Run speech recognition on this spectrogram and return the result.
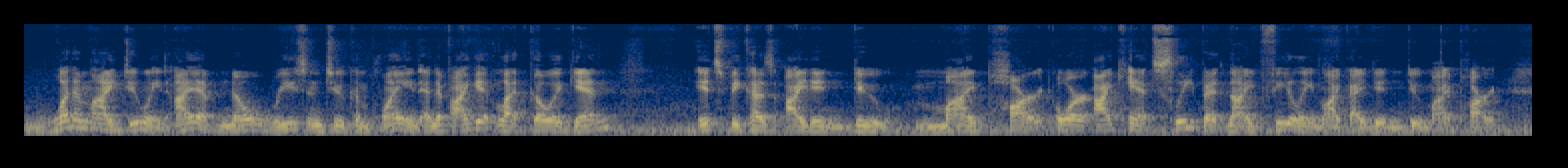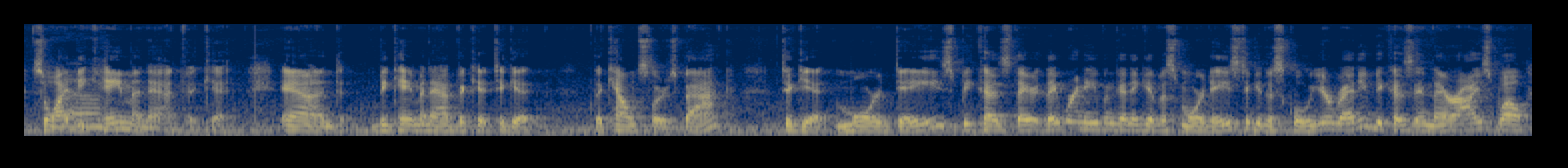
what am i doing? I have no reason to complain. And if i get let go again it's because i didn't do my part. Or i can't sleep at night feeling like i didn't do my part. So i became an advocate. And became an advocate to get the counselors back to get more days because they, they weren't even going to give us more days to get a school year ready because in their eyes well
